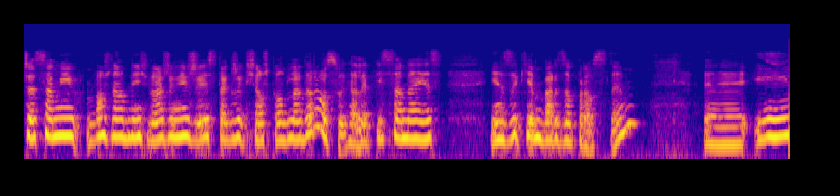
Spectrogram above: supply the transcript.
czasami można odnieść wrażenie, że jest także książką dla dorosłych, ale pisana jest językiem bardzo prostym. Y, I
